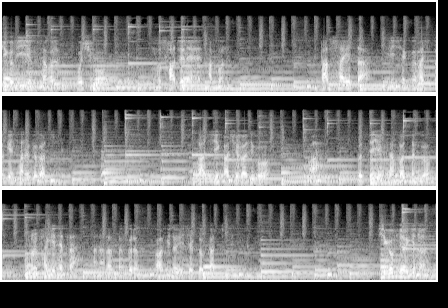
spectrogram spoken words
지금 이 영상을 보시고 뭐 사전에 한번 답사했다 이 생각하셔도 괜찮을 것 같습니다. 다시 가셔가지고 아 그때 영상 봤던 거 오늘 확인했다 안 알았던 거는 마음이 더 있을 것 같습니다. 지금 여기는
